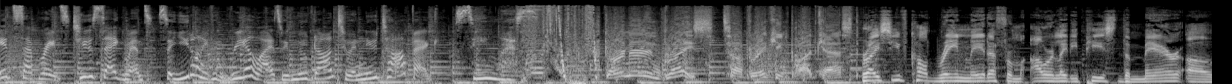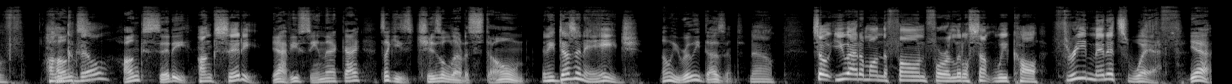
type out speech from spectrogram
It separates two segments so you don't even realize we've moved on to a new topic. Seamless. Garner and Bryce, top ranking podcast. Bryce, you've called Raine Maida from Our Lady Peace the mayor of Hunks- Hunkville? Hunk City. Hunk City. Yeah, have you seen that guy? It's like he's chiseled out of stone. And he doesn't age. No, he really doesn't. No. So you had him on the phone for a little something we call three minutes with. Yeah,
